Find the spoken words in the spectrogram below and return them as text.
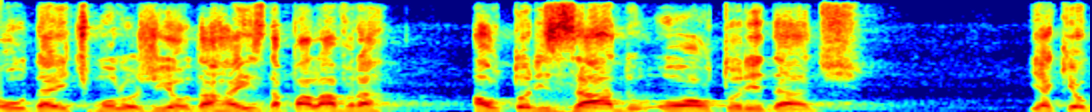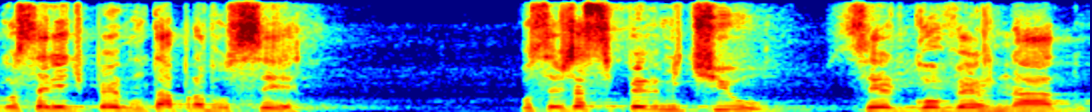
ou da etimologia, ou da raiz da palavra autorizado ou autoridade. E aqui eu gostaria de perguntar para você: você já se permitiu ser governado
